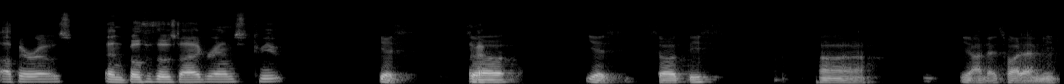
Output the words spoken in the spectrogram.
up arrows, and both of those diagrams commute? Yes. So, okay. yes. So this, uh, yeah, that's what I mean.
